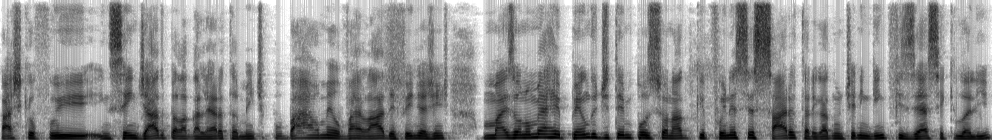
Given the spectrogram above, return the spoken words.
Acho que eu fui incendiado pela galera também, tipo, bah, meu, vai lá, defende a gente. Mas eu não me arrependo de ter me posicionado porque foi necessário, tá ligado? Não tinha ninguém que fizesse aquilo ali.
